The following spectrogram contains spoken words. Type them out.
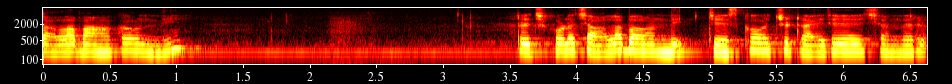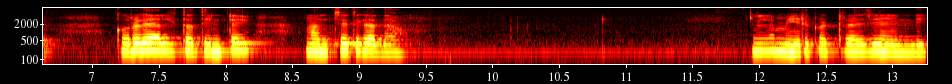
చాలా బాగా ఉంది. రుచి కూడా చాలా బాగుంది. చేసుకోవచ్చు ట్రై చేయవచ్చు అందరూ. కూరగాయలతో తింటే మంచిది కదా. ఇలా మీరు కూడా ట్రై చేయండి.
